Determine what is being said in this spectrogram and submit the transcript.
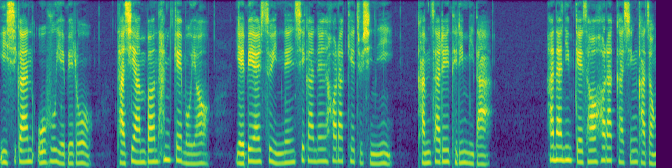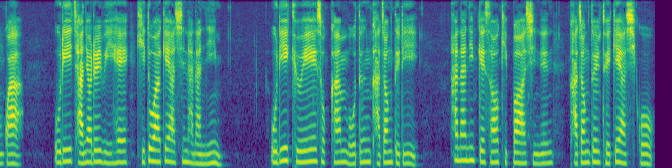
이 시간 오후 예배로 다시 한번 함께 모여 예배할 수 있는 시간을 허락해 주시니 감사를 드립니다. 하나님께서 허락하신 가정과 우리 자녀를 위해 기도하게 하신 하나님, 우리 교회에 속한 모든 가정들이 하나님께서 기뻐하시는 가정들 되게 하시고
